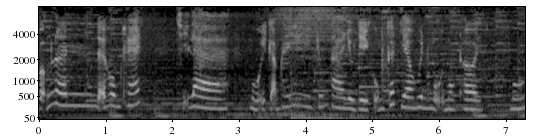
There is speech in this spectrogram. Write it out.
Vẫn lên để hôm khác Chỉ là muội cảm thấy chúng ta dù gì cũng kết giao huynh muội một thời Muốn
